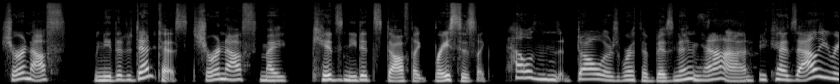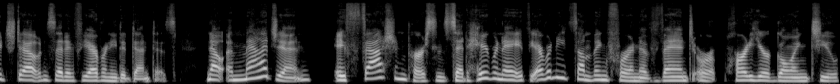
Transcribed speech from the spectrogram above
Sure enough, we needed a dentist. Sure enough, my kids needed stuff like braces, like thousands of dollars worth of business Yeah. because Ali reached out and said, if you ever need a dentist. Now imagine a fashion person said, Hey, Renee, if you ever need something for an event or a party you're going to,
